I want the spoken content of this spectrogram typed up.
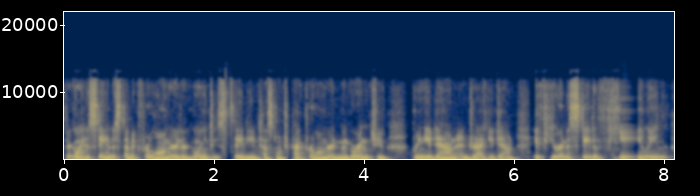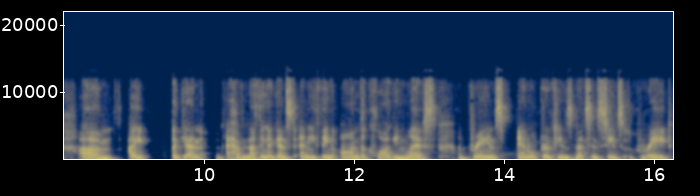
they're going to stay in the stomach for longer. They're going to stay in the intestinal tract for longer and they're going to bring you down and drag you down. If you're in a state of healing um, i again, I have nothing against anything on the clogging list. Grains, animal proteins, nuts and seeds, great,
